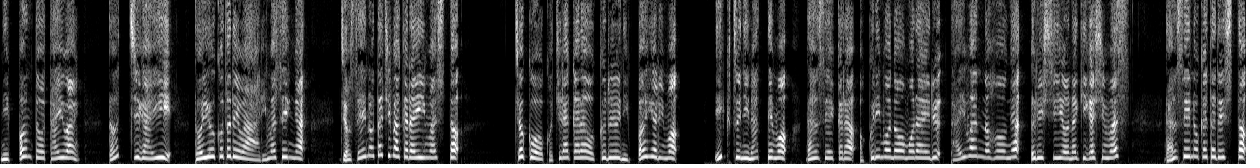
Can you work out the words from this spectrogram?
日本と台湾どっちがいいということではありませんが女性の立場から言いますとチョコをこちらから送る日本よりもいくつになっても男性から贈り物をもらえる台湾の方が嬉しいような気がします。男性の方ですと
